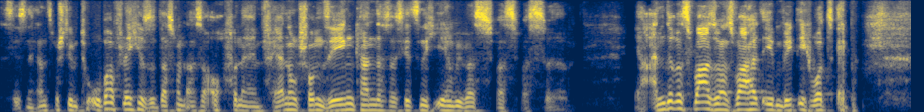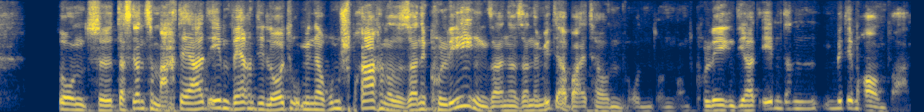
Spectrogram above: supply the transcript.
das ist eine ganz bestimmte Oberfläche, sodass man also auch von der Entfernung schon sehen kann, dass das jetzt nicht irgendwie was, was, was äh, ja, anderes war, sondern es war halt eben wirklich WhatsApp. Und äh, das Ganze machte er halt eben, während die Leute um ihn herum sprachen, also seine Kollegen, seine, seine Mitarbeiter und, und, und, und Kollegen, die halt eben dann mit im Raum waren.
